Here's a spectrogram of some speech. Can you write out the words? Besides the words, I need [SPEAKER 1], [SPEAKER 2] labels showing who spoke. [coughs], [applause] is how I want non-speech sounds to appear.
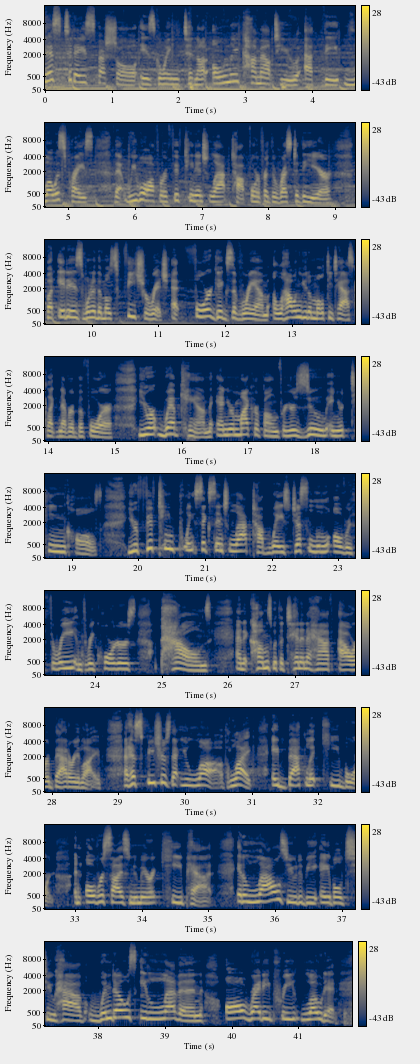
[SPEAKER 1] This today's special is going to not only come out to you at the lowest price that we will offer a 15 inch laptop for for the rest of the year, but it is one of the most feature rich at four gigs of RAM, allowing you to multitask like never before. Your webcam and your microphone for your Zoom and your team calls. Your 15.6 inch laptop weighs just a little over three and three quarters pounds, and it comes with a 10 and a half hour battery life. It has features that you love, like a backlit keyboard, an oversized numeric keypad. It allows you to be able to have Windows 11 already preloaded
